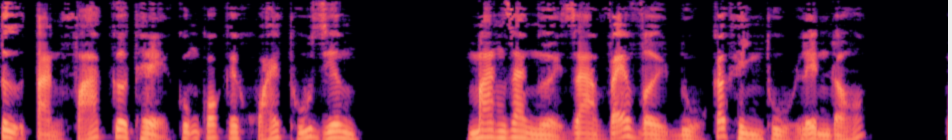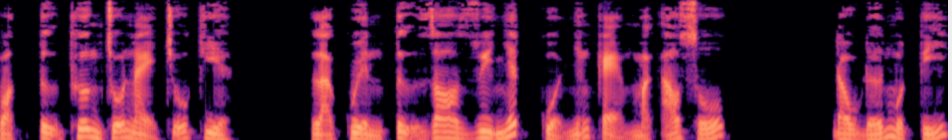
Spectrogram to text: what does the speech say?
Tự tàn phá cơ thể cũng có cái khoái thú riêng. Mang ra người ra vẽ vời đủ các hình thù lên đó, hoặc tự thương chỗ này chỗ kia là quyền tự do duy nhất của những kẻ mặc áo số. Đau đớn một tí,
